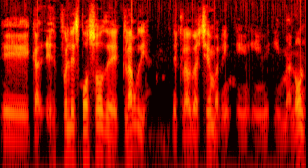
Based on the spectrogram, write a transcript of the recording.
eh, fue el esposo de Claudia, de Claudia Sheinbaum, y, Imanol.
